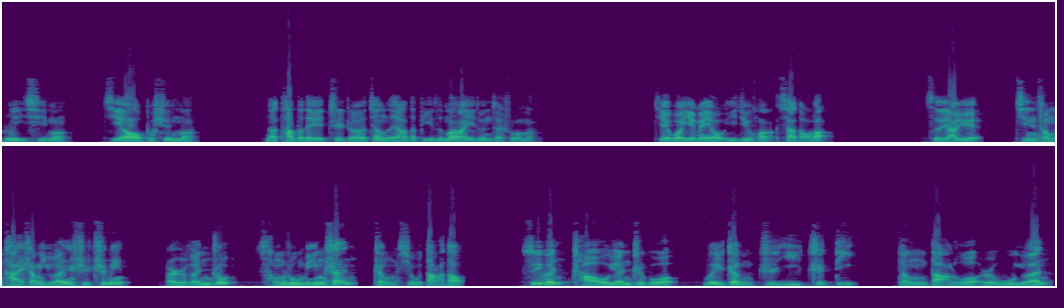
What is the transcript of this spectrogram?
锐气吗？桀骜不驯吗？那他不得指着姜子牙的鼻子骂一顿再说吗？结果也没有一句话吓倒了。子牙曰：“今奉太上元始敕命，而文仲曾入名山正修大道，虽闻朝元之国，未正治一之地，登大罗而无缘，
